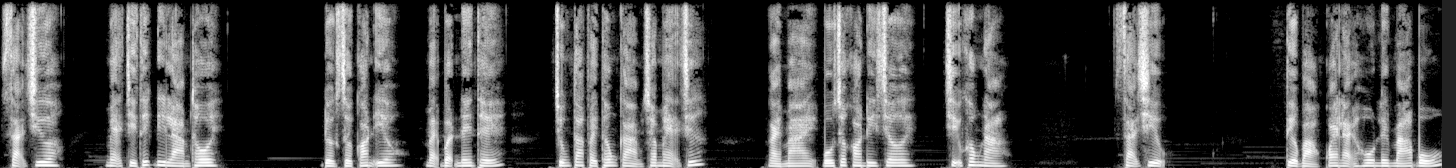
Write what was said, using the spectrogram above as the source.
Dạ chưa, mẹ chỉ thích đi làm thôi. Được rồi con yêu, mẹ bận nên thế. Chúng ta phải thông cảm cho mẹ chứ. Ngày mai bố cho con đi chơi, chịu không nào? Dạ chịu. Tiểu Bảo quay lại hôn lên má bố.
